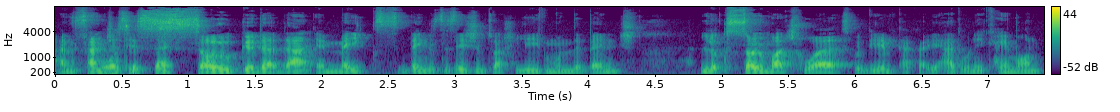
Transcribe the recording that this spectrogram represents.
And Sanchez is so good at that. It makes Wenger's decision to actually leave him on the bench look so much worse with the impact that he had when he came on.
